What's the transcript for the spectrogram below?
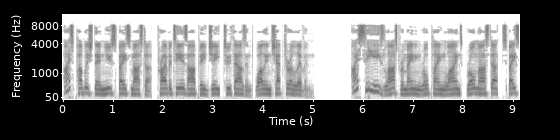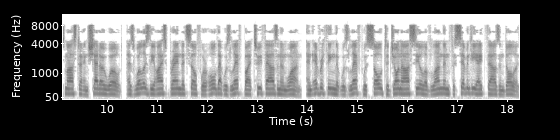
ICE published their new Spacemaster, Privateers RPG 2000 while in Chapter 11. ICE's last remaining role-playing lines, Rolemaster, Spacemaster and Shadow World, as well as the ICE brand itself were all that was left by 2001, and everything that was left was sold to John R. Seal of London for $78,000.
